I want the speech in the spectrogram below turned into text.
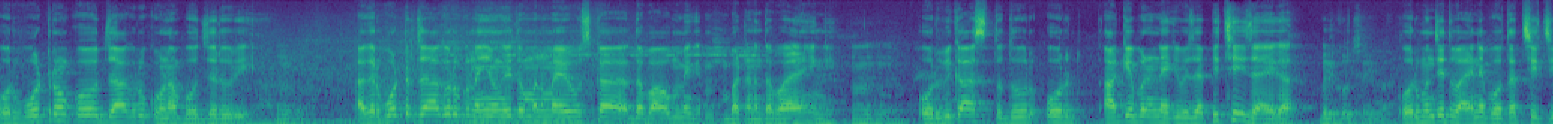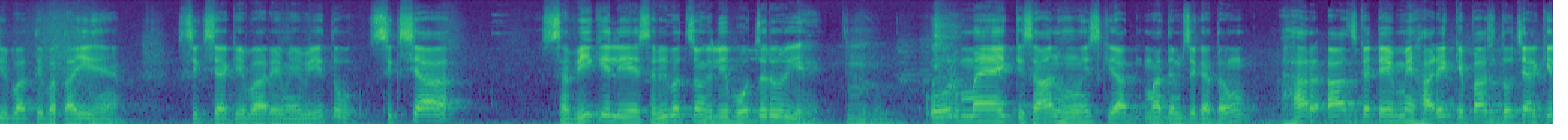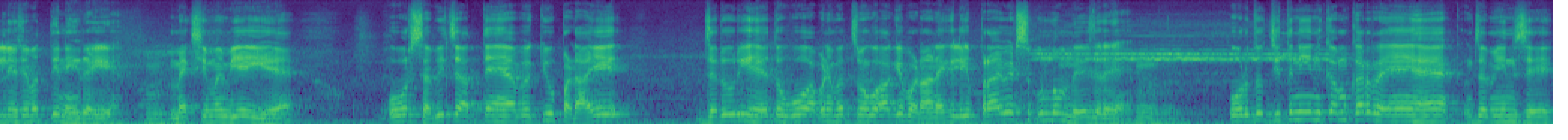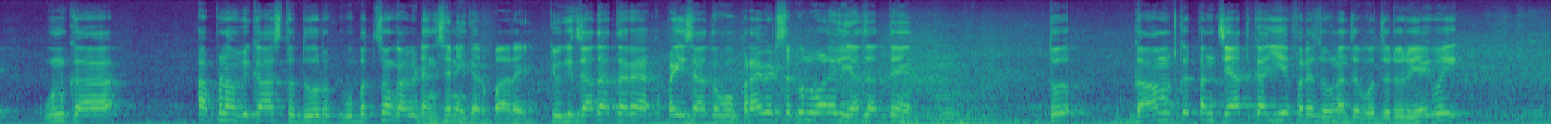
और वोटरों को जागरूक होना बहुत ज़रूरी है। अगर वोटर जागरूक नहीं होंगे तो मन में उसका दबाव में बटन दबाएँगे। और विकास तो दूर और आगे बढ़ने की बजाय पीछे ही जाएगा। बिल्कुल सही बात। और मंजित भाई ने बहुत अच्छी अच्छी बातें बताई हैं शिक्षा के बारे में भी। तो शिक्षा सभी के लिए सभी बच्चों के लिए बहुत ज़रूरी है। और मैं एक किसान हूँ इसके माध्यम से कहता हूँ हर आज के टाइम में हर एक के पास दो चार किले से बत्ती नहीं रही है। मैक्सिमम यही है। और सभी चाहते हैं अब क्यों पढ़ाई ज़रूरी है तो वो अपने बच्चों को आगे बढ़ाने के लिए प्राइवेट स्कूलों में भेज रहे हैं। और जो जितनी इनकम कर रहे हैं ज़मीन से उनका अपना विकास तो दूर वो बच्चों का भी ढंग से नहीं कर पा रहे। क्योंकि ज़्यादातर पैसा तो वो प्राइवेट स्कूल वाले लिया जाते हैं। तो गाँव के पंचायत का ये फ़र्ज़ होना जब बहुत ज़रूरी है कि भाई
